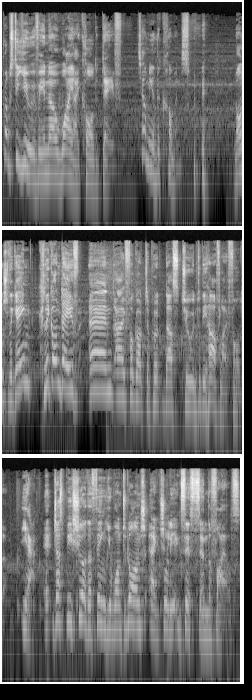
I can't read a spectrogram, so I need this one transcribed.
Props to you if you know why I called it Dave. Tell me in the comments. Launch the game, click on Dave, and I forgot to put Dust 2 into the Half-Life folder. Yeah, eh, just be sure the thing you want to launch actually exists in the files.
